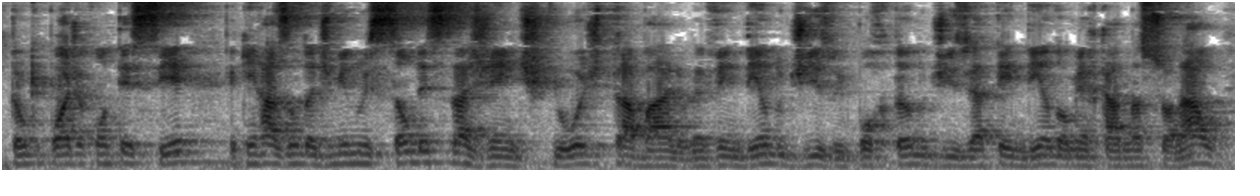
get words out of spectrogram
Então, o que pode acontecer é que, em razão da diminuição desses agentes que hoje trabalham né, vendendo diesel, importando diesel e atendendo ao mercado nacional,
